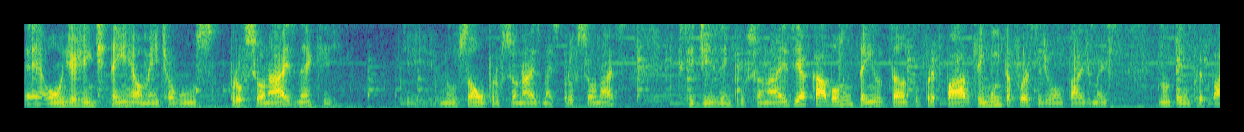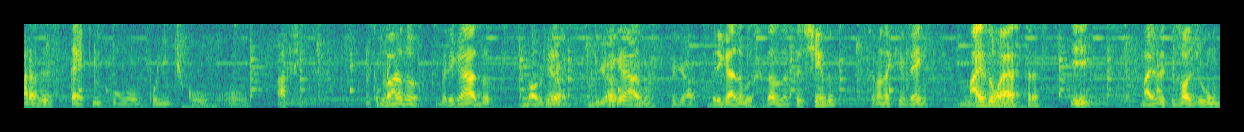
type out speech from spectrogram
é, onde a gente tem realmente alguns profissionais, né, que, que não são profissionais, mas profissionais, que se dizem profissionais e acabam não tendo tanto preparo, tem muita força de vontade, mas não tem o preparo, às vezes, técnico ou político ou afins. Muito Eduardo, obrigado. Walter, obrigado. Obrigado. obrigado. Obrigado a você que está nos assistindo. Semana que vem, mais um extra e mais episódio 1,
